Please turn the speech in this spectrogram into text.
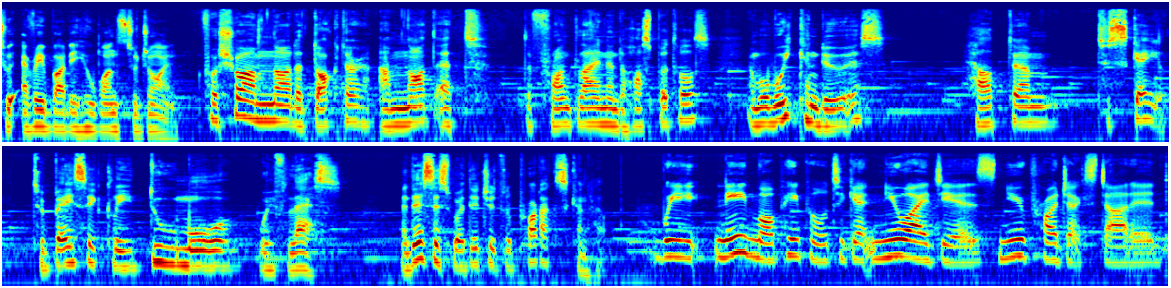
to everybody who wants to join. For sure, I'm not a doctor, I'm not at the front line in the hospitals. And what we can do is help them to scale, to basically do more with less. And this is where digital products can help. We need more people to get new ideas, new projects started,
